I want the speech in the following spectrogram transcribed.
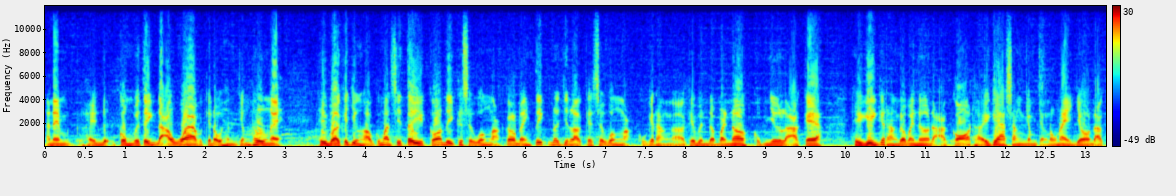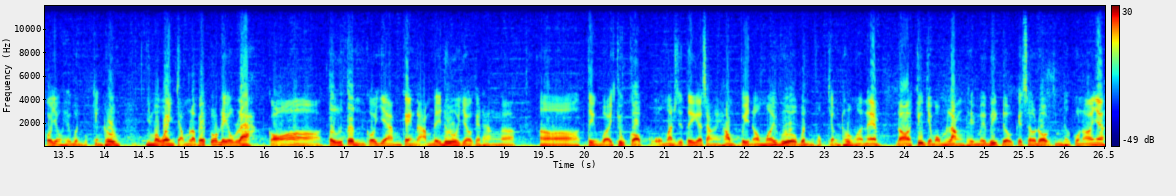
anh em hãy cùng với tiến đảo qua về cái đội hình chấn thương này. Thì về cái trường hợp của Man City có đi cái sự vắng mặt rất là đáng tiếc đó chính là cái sự vắng mặt của cái thằng uh, Kevin De Bruyne cũng như là Ake thì riêng cái thằng De đã có thể ra sân trong trận đấu này do đã có dấu hiệu bình phục chấn thương. Nhưng mà quan trọng là Pep Guardiola có uh, tự tin có dám can đảm để đưa cho cái thằng uh, tiền vệ trụ cột của Man City ra sân hay không vì nó mới vừa bình phục chấn thương anh em. Đó trước giờ bóng lăn thì mới biết được cái sơ đồ chính thức của nó nha.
